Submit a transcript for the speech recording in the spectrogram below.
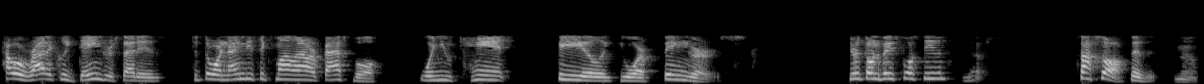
how erratically dangerous that is to throw a 96 mile an hour fastball when you can't feel your fingers. You ever thrown a baseball, Steven? Yes. It's not soft, is it? No.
